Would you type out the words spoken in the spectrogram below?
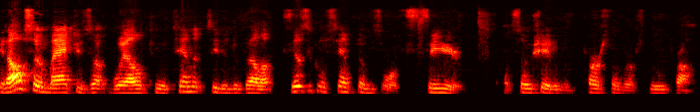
It also matches up well to a tendency to develop physical symptoms or fears associated with personal or school problems.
